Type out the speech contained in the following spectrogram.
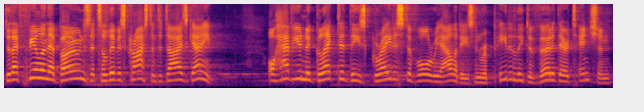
Do they feel in their bones that to live is Christ and to die is gain? Or have you neglected these greatest of all realities and repeatedly diverted their attention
